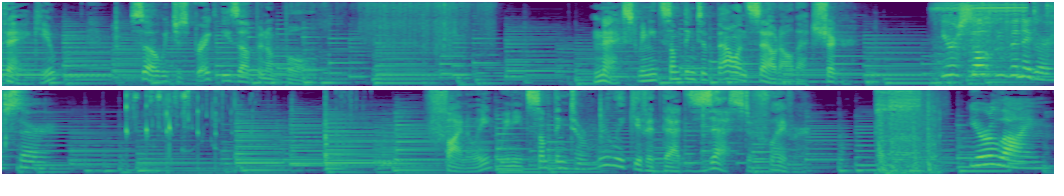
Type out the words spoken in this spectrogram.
Thank you. So we just break these up in a bowl. Next, we need something to balance out all that sugar. Your salt and vinegar, sir. Finally, we need something to really give it that zest of flavor. Your lime.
